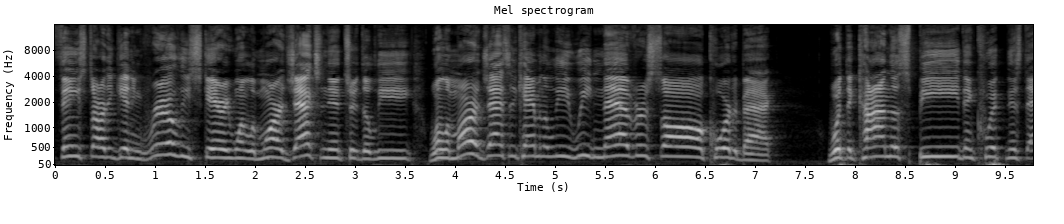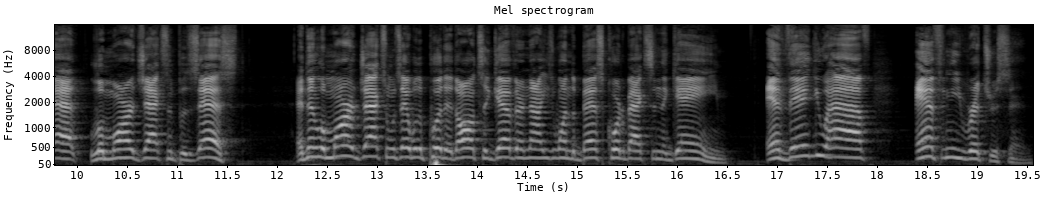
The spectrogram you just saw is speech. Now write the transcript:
things started getting really scary when Lamar Jackson entered the league. When Lamar Jackson came in the league, we never saw a quarterback with the kind of speed and quickness that Lamar Jackson possessed. And then Lamar Jackson was able to put it all together, and now he's one of the best quarterbacks in the game. And then you have Anthony Richardson.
